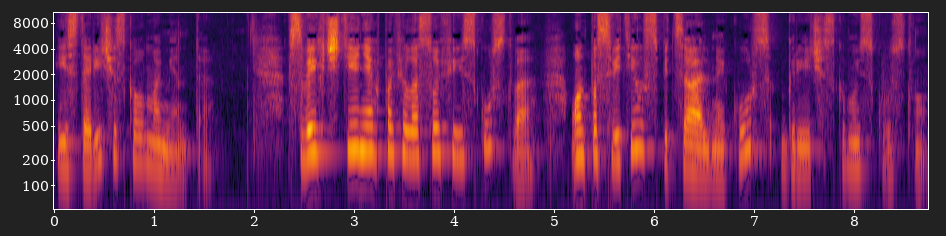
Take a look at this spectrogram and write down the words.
и исторического момента. В своих чтениях по философии искусства он посвятил специальный курс греческому искусству.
